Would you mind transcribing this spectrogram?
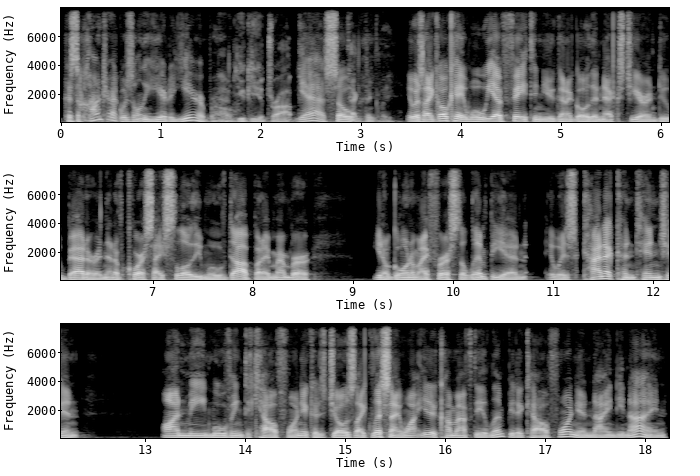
because the contract was only year to year, bro. you could get dropped. Yeah. So Technically. it was like, okay, well, we have faith in you. You're going to go the next year and do better. And then, of course, I slowly moved up. But I remember, you know, going to my first Olympia, and it was kind of contingent on me moving to California because Joe's like, listen, I want you to come after the Olympia to California in 99.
